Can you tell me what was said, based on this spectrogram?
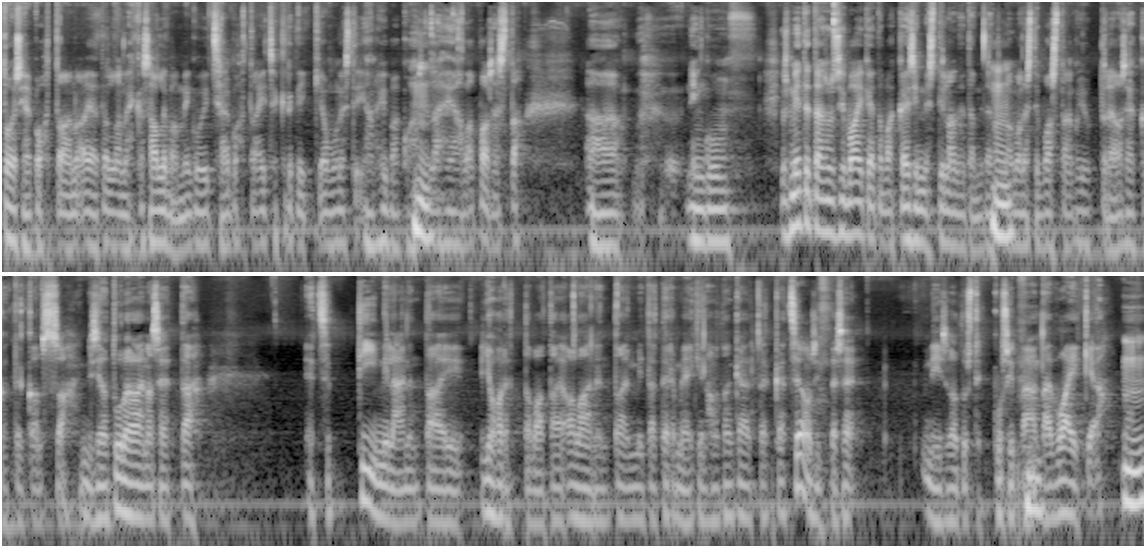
toisia kohtaan ajatellaan ehkä sallivammin kuin itseään kohtaan. Itsekritiikki on monesti ihan hyvä, kunhan hmm. se lähtee halapasesta. Äh, niin kuin, jos mietitään sellaisia vaikeita vaikka esimiestilanteita, mitä hmm. tulee monesti vastaan, kun juttelee asiakkaiden kanssa, niin siinä tulee aina se, että, että se tiimiläinen tai johdettava tai alainen tai mitä termejäkin halutaan käyttää, että se on sitten se niin sanotusti kusipää hmm. tai vaikea. Hmm.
